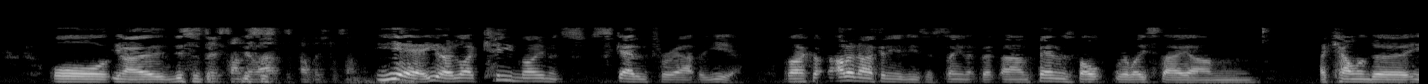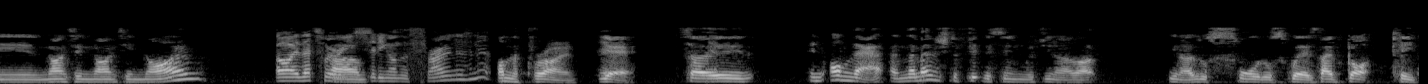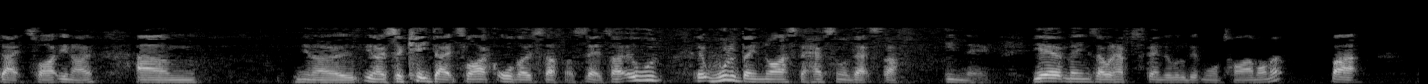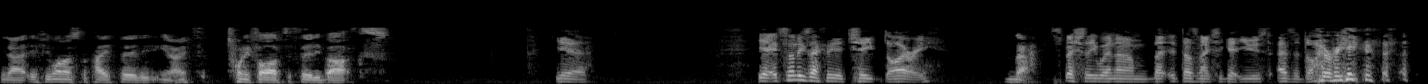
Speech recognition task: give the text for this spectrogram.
or you know this is the First time this is published or something. yeah, you know, like key moments scattered throughout the year. Like, I don't know if any of you have seen it, but um, Phantom's Vault released a um, a calendar in 1999 Oh, that's where Um, he's sitting on the throne, isn't it? on the throne. Yeah. Yeah. So, in on that, and they managed to fit this in with you know like you know little small little squares. They've got key dates like you know. Um, you know, you know, so key dates like all those stuff I said. So it would, it would have been nice to have some of that stuff in there. Yeah, it means they would have to spend a little bit more time on it, but you know, if you want us to pay thirty, you know, twenty-five to thirty bucks, Yeah. Yeah, it's not exactly a cheap diary, nah, especially when um that it doesn't actually get used as a diary.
